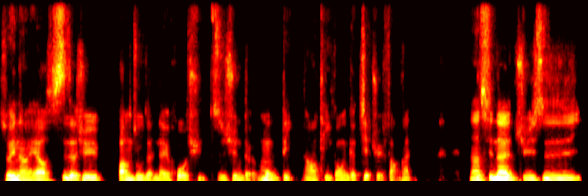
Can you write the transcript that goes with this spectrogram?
所以呢，要试着去帮助人类获取资讯的目的，然后提供一个解决方案。那现在局势。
